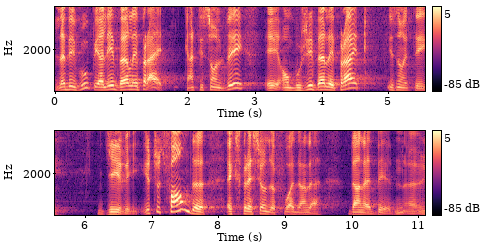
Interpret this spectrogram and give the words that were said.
levez-vous puis allez vers les prêtres. Quand ils sont levés et ont bougé vers les prêtres, ils ont été guéris. Il y a toute forme d'expression de foi dans la, Bible. Euh,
